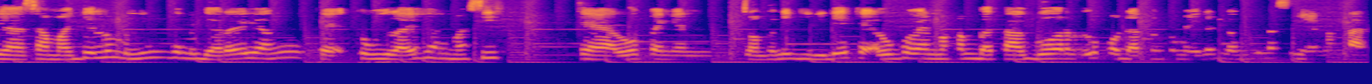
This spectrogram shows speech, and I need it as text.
ya sama aja lu mending ke negara yang kayak ke wilayah yang masih kayak lu pengen contohnya gini deh kayak lu pengen makan batagor lu kalau datang ke Medan gak mungkin nasinya enakan.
